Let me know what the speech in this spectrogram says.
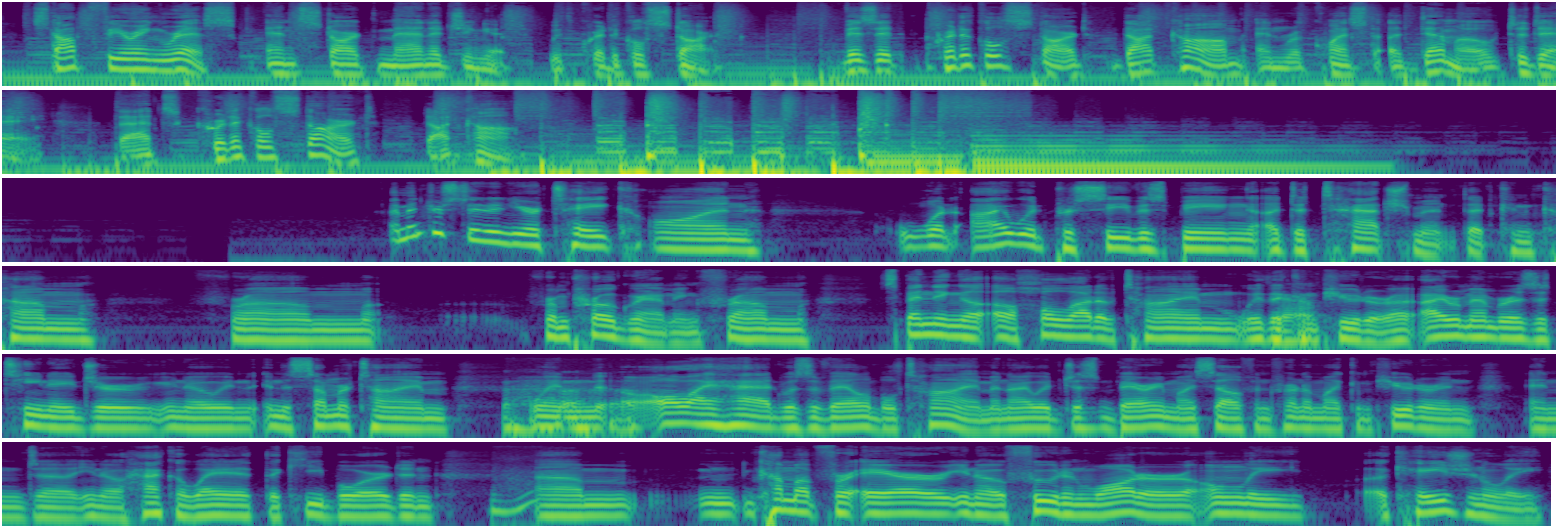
Stop fearing risk and start managing it with Critical Start. Visit criticalstart.com and request a demo today. That's criticalstart.com. I'm interested in your take on what I would perceive as being a detachment that can come from from programming, from spending a, a whole lot of time with a Yeah. computer. I, I remember as a teenager, you know, in, in the summertime when all I had was available time, and I would just bury myself in front of my computer and and uh, you know hack away at the keyboard and um, come up for air, you know, food and water only occasionally.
